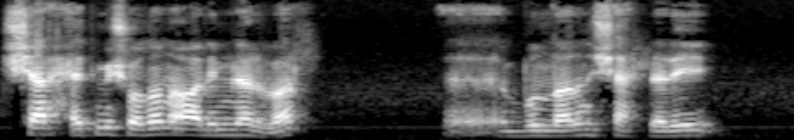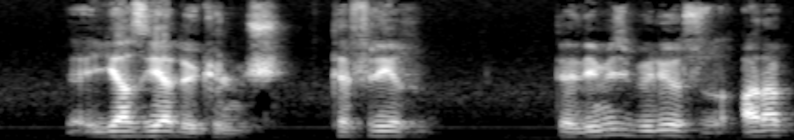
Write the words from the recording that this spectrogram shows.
şerh etmiş olan alimler var. E, bunların şerhleri e, yazıya dökülmüş. Tefrih dediğimiz biliyorsunuz Arap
